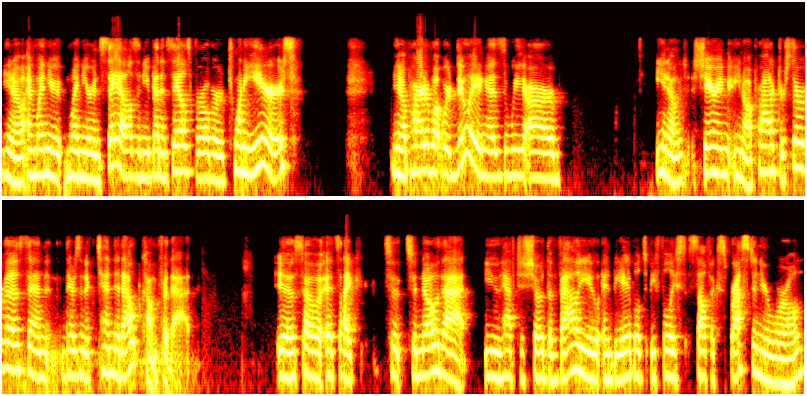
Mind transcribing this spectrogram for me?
you know and when you're when you're in sales and you've been in sales for over 20 years you know part of what we're doing is we are you know sharing you know a product or service and there's an intended outcome for that. Know, so it's like to to know that you have to show the value and be able to be fully self-expressed in your world.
